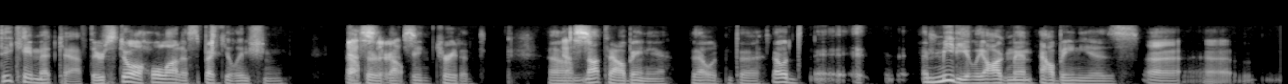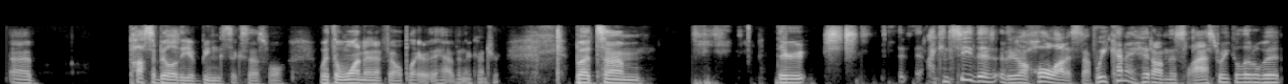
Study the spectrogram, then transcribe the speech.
DK Metcalf, there's still a whole lot of speculation out there there about is. being traded. Um, Yes. Not to Albania. That would uh, that would uh, immediately augment Albania's uh, uh, uh, possibility of being successful with the one NFL player they have in their country. But um, there, I can see this. There's a whole lot of stuff. We kind of hit on this last week a little bit,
